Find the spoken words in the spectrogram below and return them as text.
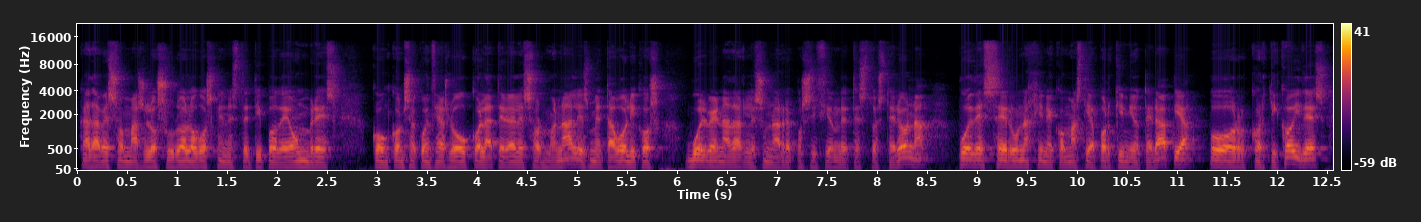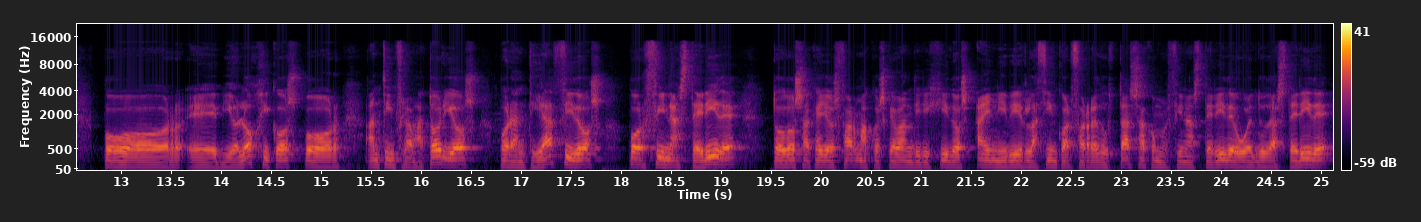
Cada vez son más los urólogos que en este tipo de hombres con consecuencias luego colaterales hormonales, metabólicos, vuelven a darles una reposición de testosterona. Puede ser una ginecomastia por quimioterapia, por corticoides, por eh, biológicos, por antiinflamatorios, por antiácidos, por finasteride todos aquellos fármacos que van dirigidos a inhibir la 5-alfa reductasa, como el finasteride o el dudasteride,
